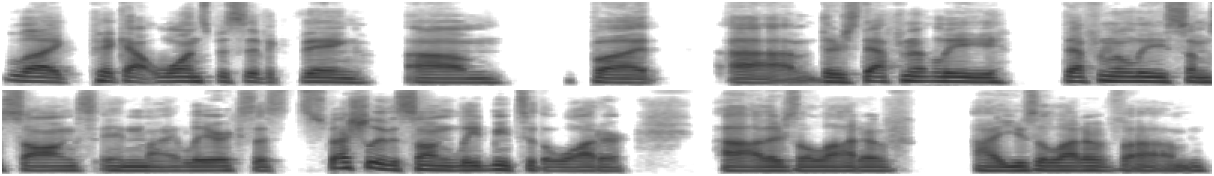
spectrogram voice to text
like pick out one specific thing, um, but uh, there's definitely definitely some songs in my lyrics, especially the song "Lead Me to the Water." Uh, there's a lot of I use a lot of um,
